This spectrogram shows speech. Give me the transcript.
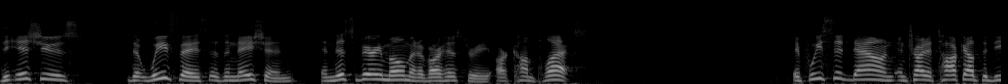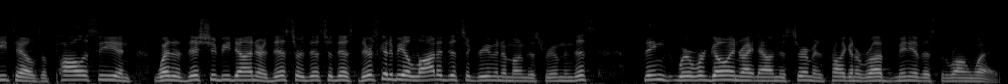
The issues that we face as a nation in this very moment of our history are complex. If we sit down and try to talk out the details of policy and whether this should be done or this or this or this, there's going to be a lot of disagreement among this room. And this things where we're going right now in this sermon is probably going to rub many of us the wrong way.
